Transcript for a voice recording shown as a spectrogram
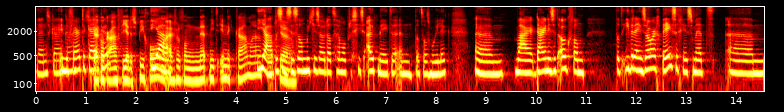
Lens kijken. in de verte Ze kijken kijken. elkaar aan via de spiegel, Ja. maar eigenlijk soort van net niet in de camera. Ja, toch? precies. Dus dan moet je zo dat helemaal precies uitmeten. En dat was moeilijk. Ehm, maar daarin is het ook van dat iedereen zo erg bezig is met. ehm,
